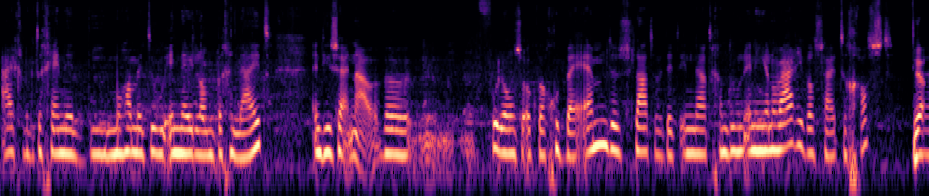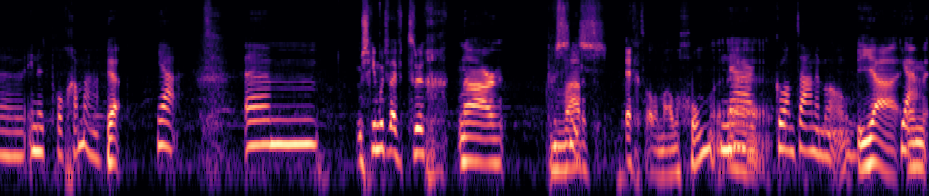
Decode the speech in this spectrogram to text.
eigenlijk degene die Mohamedou in Nederland begeleidt. En die zei, nou, we eh, voelen ons ook wel goed bij M, dus laten we dit inderdaad gaan doen. En in januari was zij te gast Ja. eh, in het programma. Ja. Ja. Ehm, Misschien moeten we even terug naar Precies. waar het echt allemaal begon. naar Guantanamo. Ja, Ja. en,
